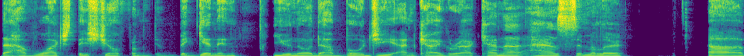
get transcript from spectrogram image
that have watched this show from the beginning, you know that Bojji and Kagura kind of has similar uh,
